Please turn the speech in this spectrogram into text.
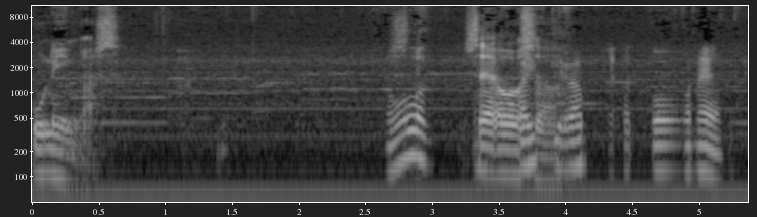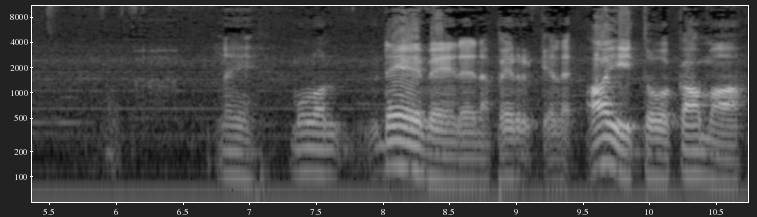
kuningas. No, mulla on Se osaa. kaikki Rambo koneella. Niin, mulla on DVDnä perkele. Aitoa kamaa.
